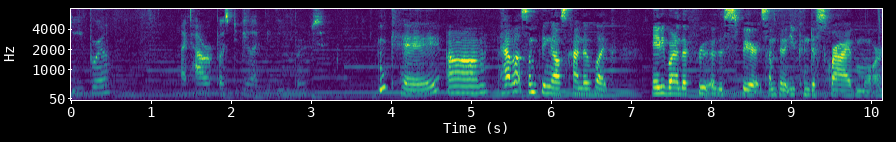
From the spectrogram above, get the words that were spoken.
Hebrew? Like how we're supposed to be like the Hebrews? Okay. Um, how about something else, kind of like maybe one of the fruit of the Spirit, something that you can describe more?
